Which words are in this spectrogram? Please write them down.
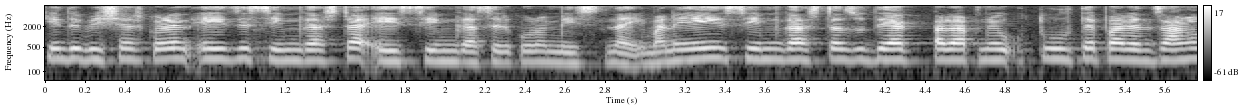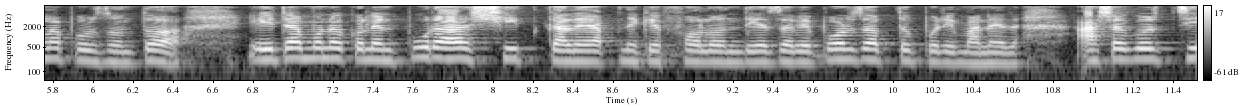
কিন্তু বিশ্বাস করেন, এই যে সিম গাছটা, এই সিম গাছের কোনো মিস নাই। মানে এই সিম গাছটা যদি একবার আপনি তুলতে পারেন জাংলা পর্যন্ত, এটা মনে করলেন পুরা শীতকালে আপনাকে ফলন দিয়ে যাবে পর্যাপ্ত পরিমাণের। আশা করছি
